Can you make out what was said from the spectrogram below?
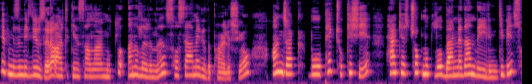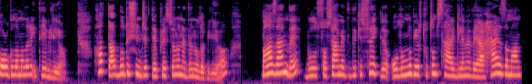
Hepimizin bildiği üzere artık insanlar mutlu anılarını sosyal medyada paylaşıyor. Ancak bu pek çok kişiyi herkes çok mutlu ben neden değilim gibi sorgulamaları itebiliyor. Hatta bu düşünce depresyona neden olabiliyor. Bazen de bu sosyal medyadaki sürekli olumlu bir tutum sergileme veya her zaman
